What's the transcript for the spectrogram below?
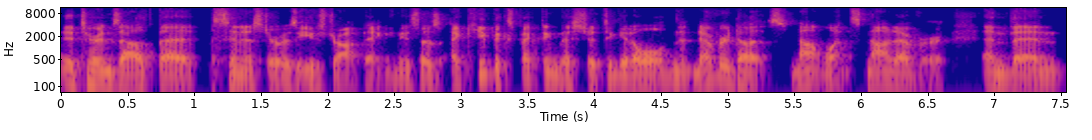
It turns out that Sinister was eavesdropping, and he says, "I keep expecting this shit to get old, and it never does. Not once, not ever." And then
